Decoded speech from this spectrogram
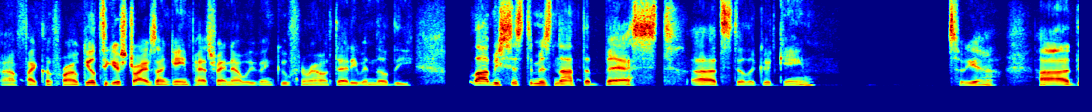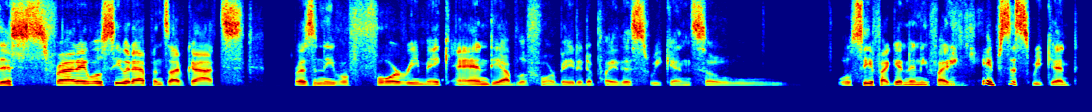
uh, Fight Club while. Guilty Gear Strive's on Game Pass right now. We've been goofing around with that, even though the lobby system is not the best. Uh, it's still a good game. So yeah, uh, this Friday we'll see what happens. I've got Resident Evil 4 remake and Diablo 4 beta to play this weekend. So we'll see if I get any fighting games this weekend.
